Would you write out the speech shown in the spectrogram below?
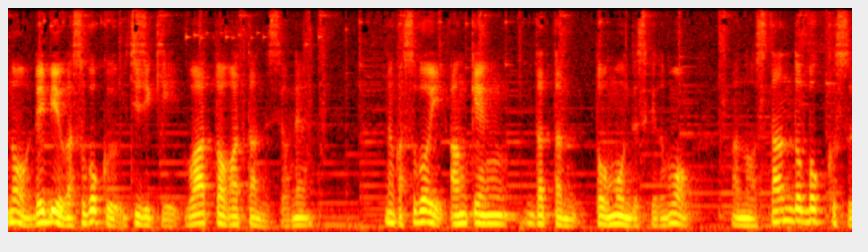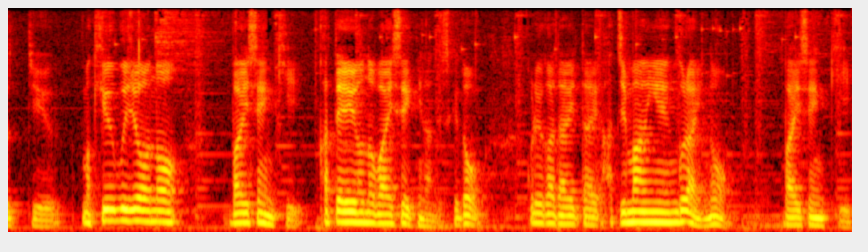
のレビューがすごく一時期わーっと上がったんですよね。なんかすごい案件だったと思うんですけどもあのスタンドボックスっていう、まあ、キューブ状の焙煎機家庭用の焙煎機なんですけどこれがだいたい8万円ぐらいの焙煎機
